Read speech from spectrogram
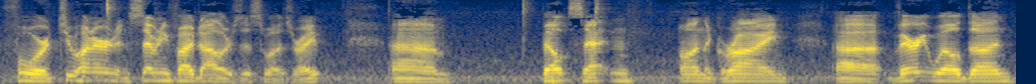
for $275 this was, right? Um, belt satin on the grind. Uh, very well done.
